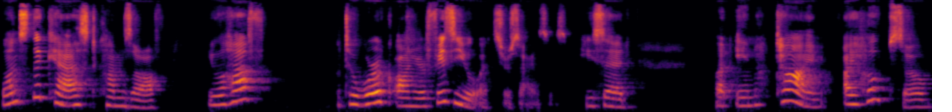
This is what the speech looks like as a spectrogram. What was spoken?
Once the cast comes off, you will have to work on your physio exercises, he said. But in time, I hope so.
